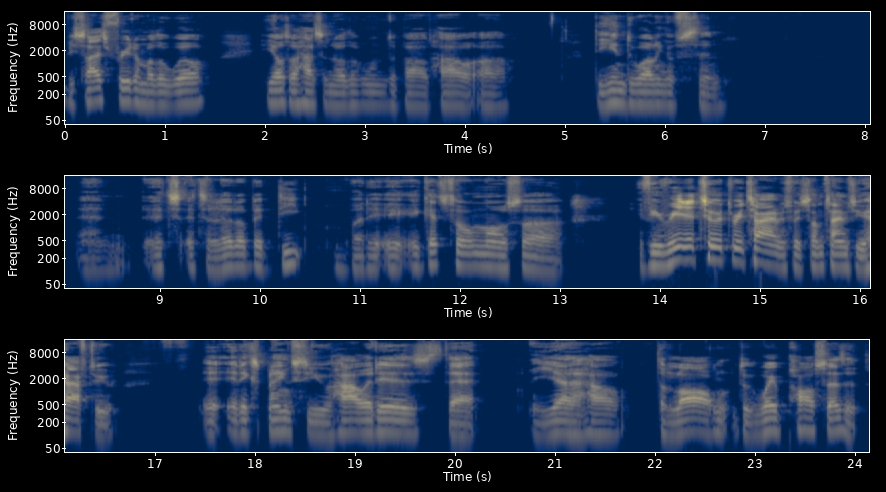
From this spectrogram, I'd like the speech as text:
besides Freedom of the Will, he also has another one about how uh, the indwelling of sin. And it's it's a little bit deep, but it, it, it gets to almost uh, if you read it two or three times, which sometimes you have to, it, it explains to you how it is that yeah, how the law, the way Paul says it,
